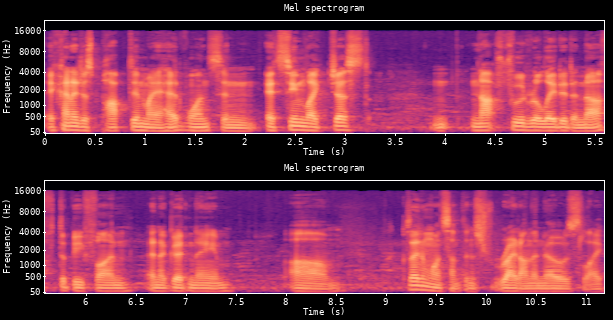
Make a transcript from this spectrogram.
it kind of just popped in my head once, and it seemed like just not food related enough to be fun and a good name. Because um, I didn't want something right on the nose, like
